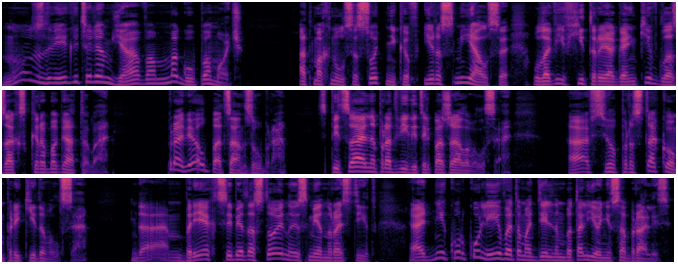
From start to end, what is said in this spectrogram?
Ну, с двигателем я вам могу помочь. Отмахнулся Сотников и рассмеялся, уловив хитрые огоньки в глазах Скоробогатого. Провел пацан зубра. Специально про двигатель пожаловался. А все простаком прикидывался. Да, брех себе достойную смену растит. Одни куркули в этом отдельном батальоне собрались.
